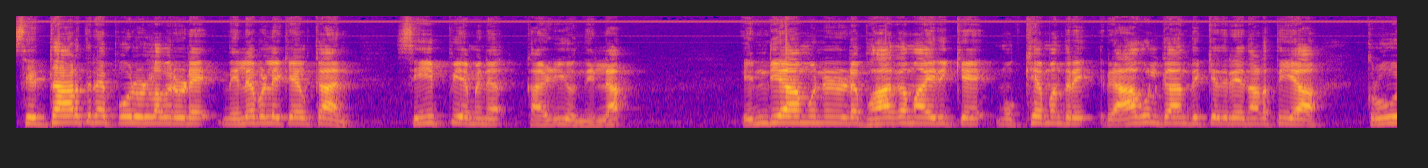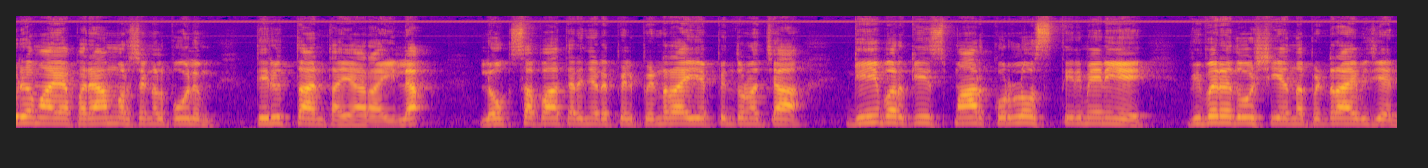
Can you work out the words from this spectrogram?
സിദ്ധാർത്ഥിനെ പോലുള്ളവരുടെ നിലവിളി കേൾക്കാൻ സി പി എമ്മിന് കഴിയുന്നില്ല. ഇന്ത്യ മുന്നണിയുടെ ഭാഗമായിരിക്കെ മുഖ്യമന്ത്രി രാഹുൽ ഗാന്ധിക്കെതിരെ നടത്തിയ ക്രൂരമായ പരാമർശങ്ങൾ പോലും തിരുത്താൻ തയ്യാറായില്ല. ലോക്സഭാ തെരഞ്ഞെടുപ്പിൽ പിണറായിയെ പിന്തുണച്ച ഗീബർഗീസ് മാർ കുർലോസ് തിരുമേനിയെ വിവരദോഷി എന്ന പിണറായി വിജയൻ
